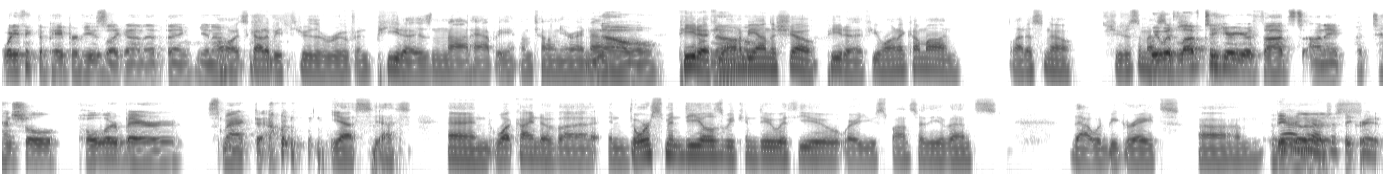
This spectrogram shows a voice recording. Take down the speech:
what do you think the pay-per-view's like on that thing? You know? Oh, it's got to be through the roof. And PETA is not happy. I'm telling you right now. no. PETA, if you want to be on the show, PETA, if you want to come on, let us know. Shoot us a message. We would love to hear your thoughts on a potential polar bear smackdown. Yes, yes. And what kind of uh, endorsement deals we can do with you where you sponsor the events. That would be great. Um, It'd be yeah, really, you know, really just great.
